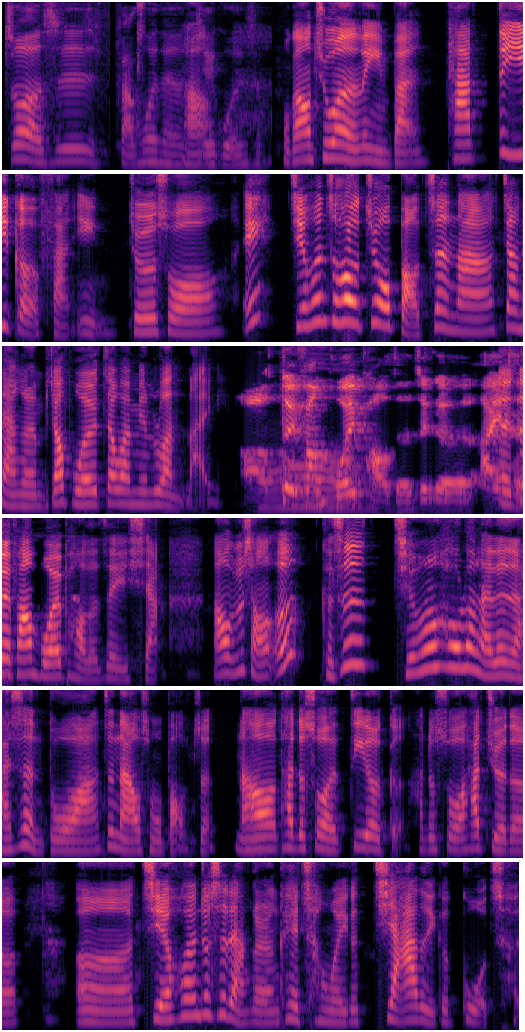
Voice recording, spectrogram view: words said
周老师访问的结果是什么？我刚刚去问了另一半，他第一个反应就是说，哎，结婚之后就有保证啊，这样两个人比较不会在外面乱来。哦，对方不会跑的这个对对方不会跑的这一项。然后我就想说，嗯，可是结婚后乱来的人还是很多啊，这哪有什么保证？然后他就说了第二个，他就说他觉得，呃，结婚就是两个人可以成为一个家的一个过程，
